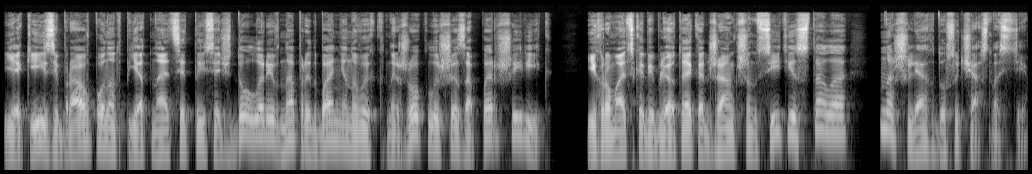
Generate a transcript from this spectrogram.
який зібрав понад 15 тисяч доларів на придбання нових книжок лише за перший рік, і громадська бібліотека Джанкшн Сіті стала на шлях до сучасності.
